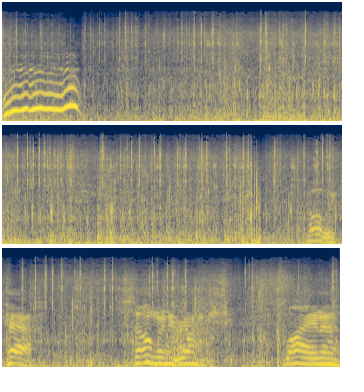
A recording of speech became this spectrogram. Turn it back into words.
Woo! Holy cow. So many rocks flying up.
